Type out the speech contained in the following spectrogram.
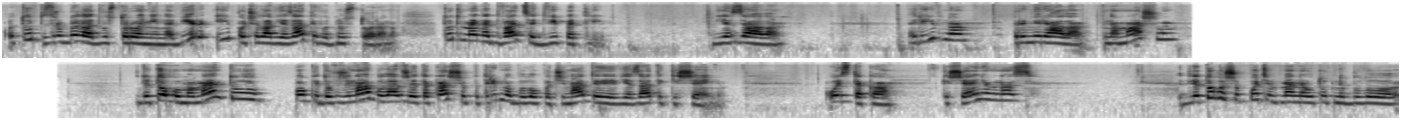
Отут зробила двосторонній набір і почала в'язати в одну сторону. Тут в мене 22 петлі. В'язала рівно, приміряла на машу. До того моменту, поки довжина була вже така, що потрібно було починати в'язати кишеню. Ось така кишеня в нас. Для того, щоб потім в мене отут не було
